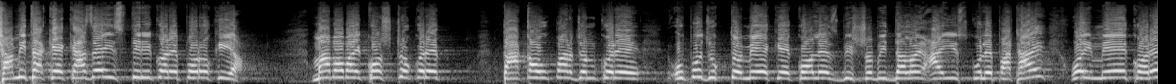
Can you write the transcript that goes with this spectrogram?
স্বামী থাকে কাজে, স্ত্রী করে পরকিয়া। মা বাবাই কষ্ট করে টাকা উপার্জন করে উপযুক্ত মেয়েকে কলেজ, বিশ্ববিদ্যালয়, হাই স্কুলে পাঠায়, ওই মেয়ে করে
